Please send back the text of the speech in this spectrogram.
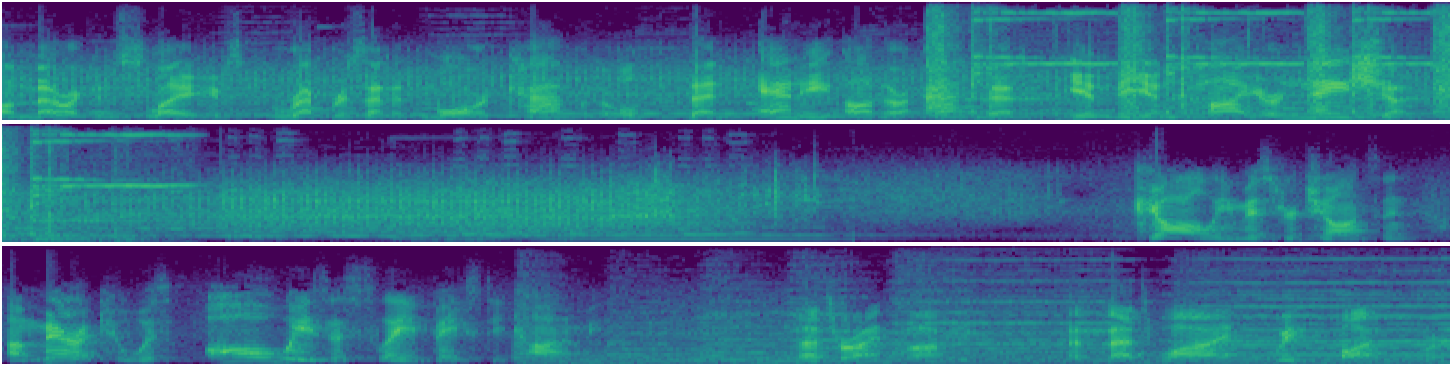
American slaves represented more capital than any other asset in the entire nation. Mr. Johnson, America was always a slave-based economy. That's right, Bobby. And that's why we fought for it.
